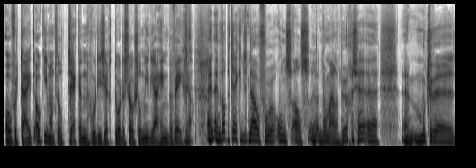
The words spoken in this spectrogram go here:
over tijd ook iemand wil trekken hoe die zich door de social media heen beweegt. Ja. En, en wat betekent dit nou voor ons als uh, normale burgers? Hè? Uh, moeten we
